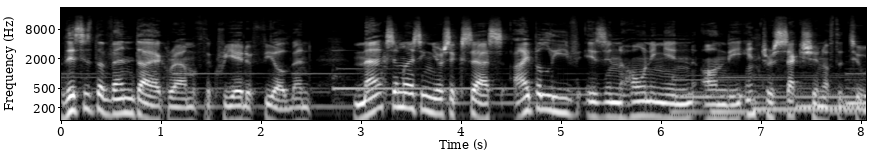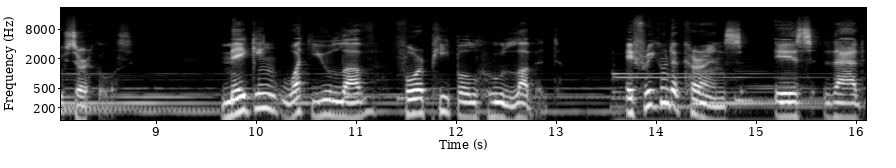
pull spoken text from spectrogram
This is the Venn diagram of the creative field, and maximizing your success, I believe, is in honing in on the intersection of the two circles. Making what you love for people who love it. A frequent occurrence is that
